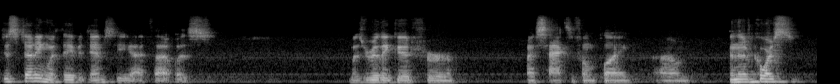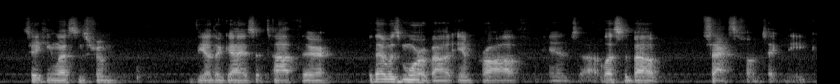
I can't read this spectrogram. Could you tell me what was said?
just studying with David Demsey, I thought was was really good for my saxophone playing. Um, and then of course, taking lessons from the other guys at top there but that was more about improv and uh, less about saxophone technique.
